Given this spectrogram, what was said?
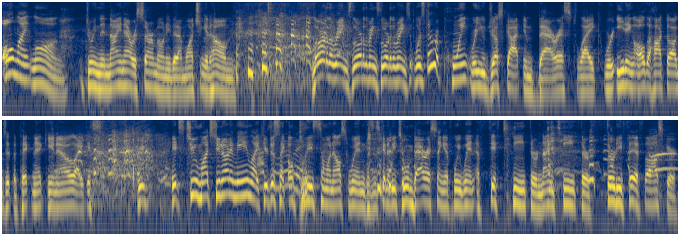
all night long during the nine hour ceremony that I'm watching at home. Lord of the Rings, Lord of the Rings, Lord of the Rings. Was there a point where you just got embarrassed? Like, we're eating all the hot dogs at the picnic, you know? Like, it's. It's too much. Do you know what I mean? Like, you're just like, oh, please, someone else win, because it's going to be too embarrassing if we win a 15th or 19th or 35th Oscar.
